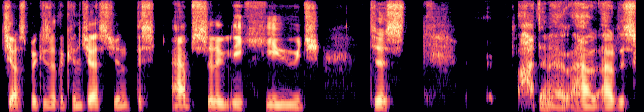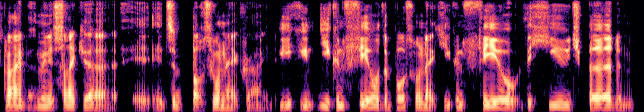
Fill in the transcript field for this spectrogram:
just because of the congestion. This absolutely huge just I don't know how, how to describe it. I mean, it's like a it's a bottleneck, right? You can you can feel the bottleneck. You can feel the huge burden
